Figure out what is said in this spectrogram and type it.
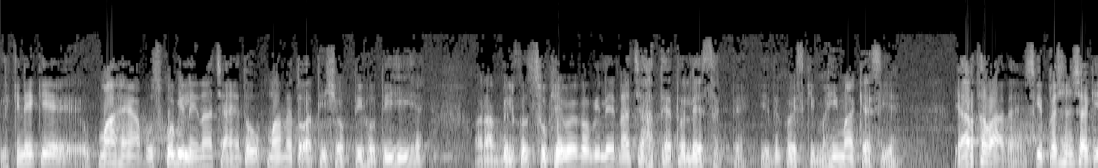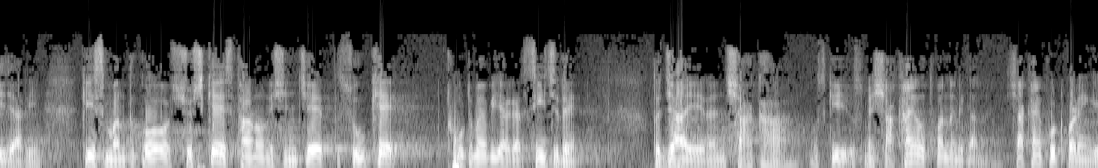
लेकिन एक ये उपमा है, आप उसको भी लेना चाहें तो उपमा में तो अतिशोक्ति होती ही है। और आप बिल्कुल सूखे हुए को भी लेना चाहते हैं तो ले सकते हैं। ये देखो, इसकी महिमा कैसी है। यह अर्थवाद है। इसकी प्रशंसा की जा रही है कि इस मंत्र को शुष्के स्थानों निशिंचेत सूखे ठूट में भी अगर सींच दे तो जाए रन शाखा, उसकी, उसमें शाखाएँ उत्पन्न निकल, शाखाएँ फूट पड़ेंगी।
